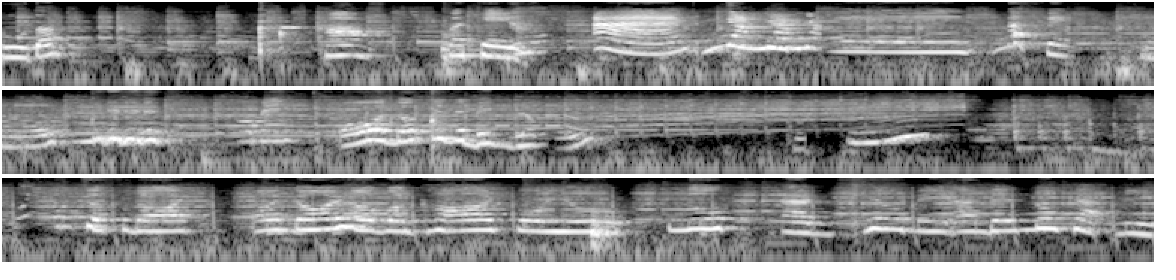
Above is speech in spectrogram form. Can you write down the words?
Thu ta Huh, okay. And yum yum yum. Nothing. No. Oh, look at the big block. Hmm? Butterfly, and I have a card for you. Look and kill me, and then look at me.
